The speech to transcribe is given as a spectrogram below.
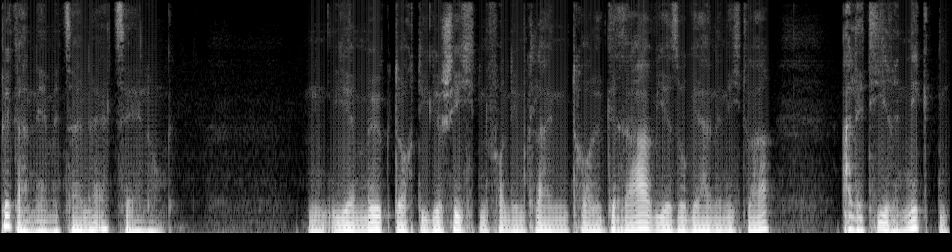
begann er mit seiner Erzählung. Hm, ihr mögt doch die Geschichten von dem kleinen Troll Gravier so gerne, nicht wahr? Alle Tiere nickten,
